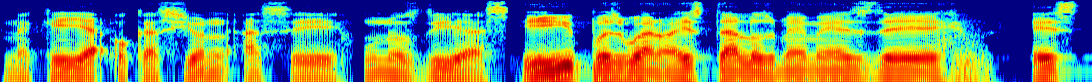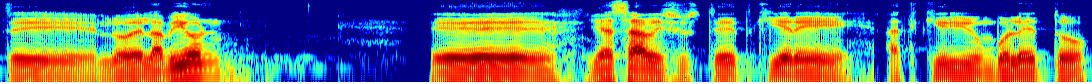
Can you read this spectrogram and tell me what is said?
en aquella ocasión hace unos días. Y pues bueno, ahí están los memes de este lo del avión. Eh, ya sabe, si usted quiere adquirir un boleto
